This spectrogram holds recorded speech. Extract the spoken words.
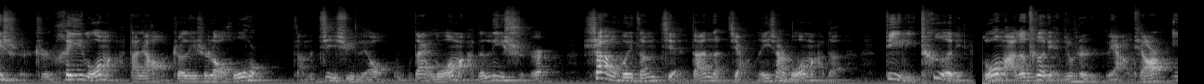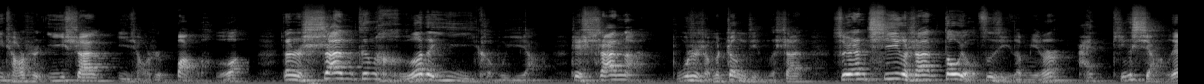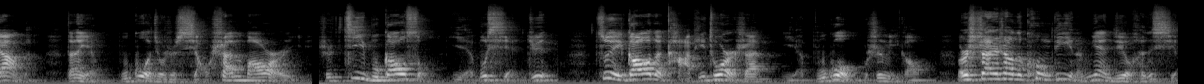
历史之黑罗马。大家好，这里是老胡胡，咱们继续聊古代罗马的历史。上回咱们简单的讲了一下罗马的地理特点，罗马的特点就是两条，一条是依山，一条是傍河。但是山跟河的意义可不一样，这山呢不是什么正经的山，虽然七个山都有自己的名儿，还挺响亮的，但也不过就是小山包而已，是既不高耸也不险峻。最高的卡皮托尔山也不过五十米高，而山上的空地呢面积又很小。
